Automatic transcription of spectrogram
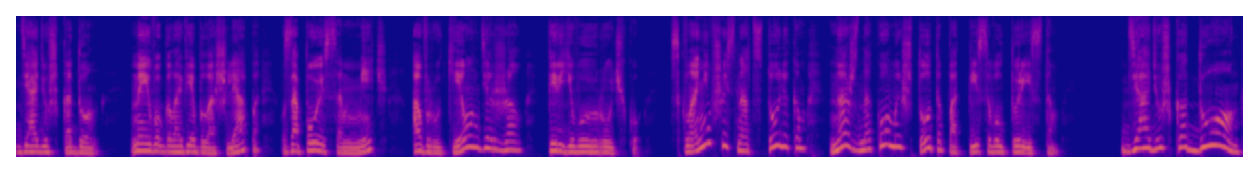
дядюшка Дон. На его голове была шляпа, за поясом меч, а в руке он держал перьевую ручку. Склонившись над столиком, наш знакомый что-то подписывал туристам. «Дядюшка Дон!»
